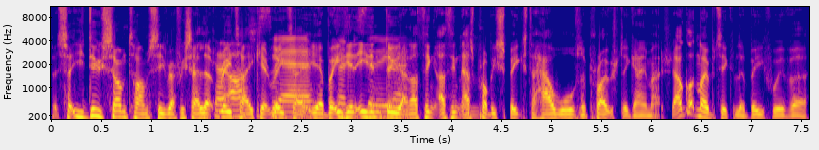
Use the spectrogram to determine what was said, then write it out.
but so you do sometimes see referees say, "Look, Go, "Oh, retake it, just- retake." yeah. Yeah, but he didn't. He didn't do yeah. that. And I think I think that's probably speaks to how Wolves approached the game. Actually, I've got no particular beef with uh,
